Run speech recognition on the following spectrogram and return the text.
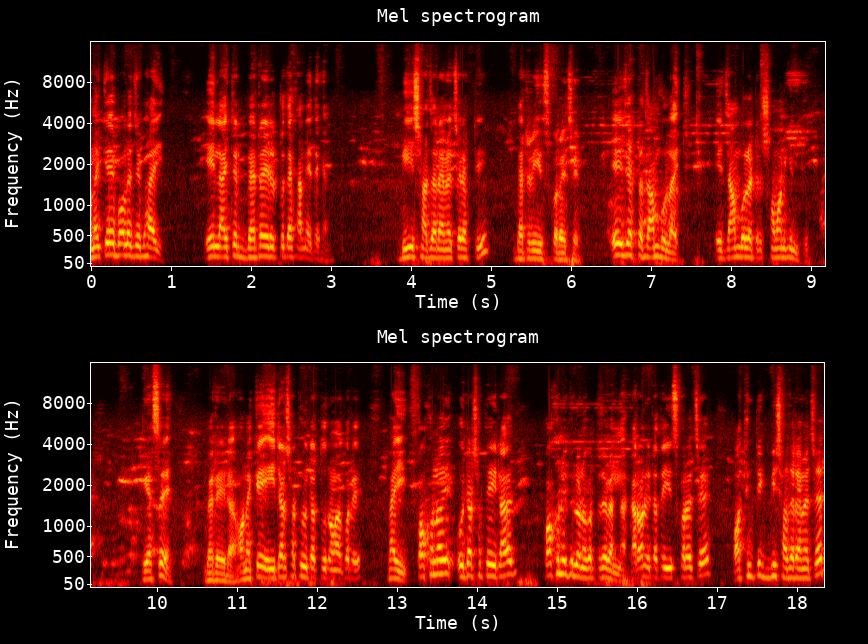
অনেকে বলে যে ভাই, এই লাইটের ব্যাটারি একটু দেখান, এই দেখেন। বিশ হাজার এমএচের একটি ব্যাটারি ইউজ করেছে এই যে একটা জাম্বো লাইট এই জাম্বো লাইটের সমান কিন্তু। ঠিক আছে? ব্যাটারিটা অনেকে এইটার সাথে ওইটা তুলনা করে। ভাই, কখনোই ওইটার সাথে এটা কখনোই তুলনা করতে যাবেন না। কারণ এটাতে ইউজ করেছে অথেন্টিক বিশ হাজার এমএচের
